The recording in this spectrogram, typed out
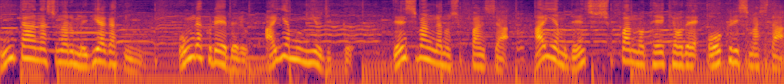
インターナショナルメディア学院音楽レーベル「アイアムミュージック電子漫画の出版社「アイアム電子出版」の提供でお送りしました。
